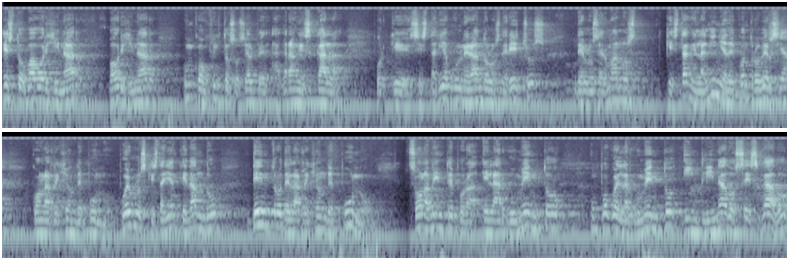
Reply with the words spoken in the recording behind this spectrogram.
esto va a originar, va a originar un conflicto social a gran escala, porque se estaría vulnerando los derechos de los hermanos que están en la línea de controversia con la región de Puno, pueblos que estarían quedando dentro de la región de Puno, solamente por el argumento, un poco el argumento inclinado, sesgado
